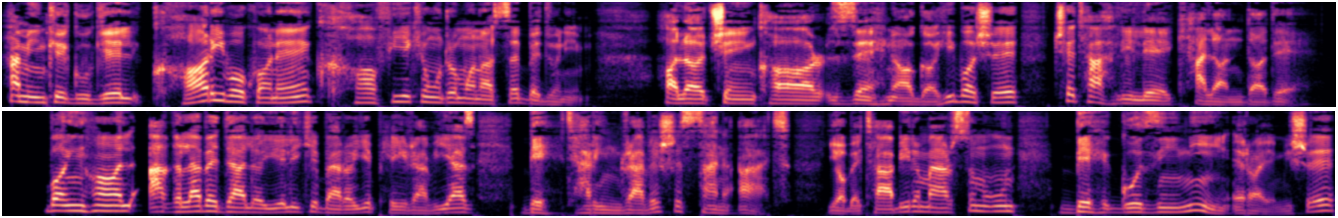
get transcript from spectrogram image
همین که گوگل کاری بکنه کافیه که اون رو مناسب بدونیم. حالا چه این کار ذهن آگاهی باشه چه تحلیل کلان داده. با این حال اغلب دلایلی که برای پیروی از بهترین روش صنعت یا به تعبیر مرسوم اون بهگزینی ارائه میشه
